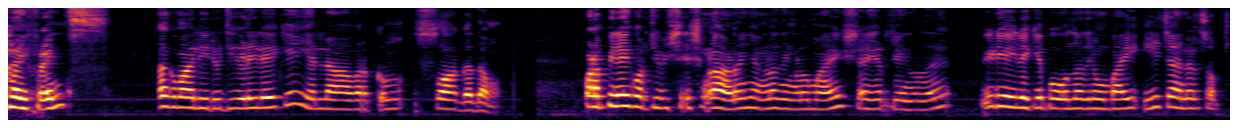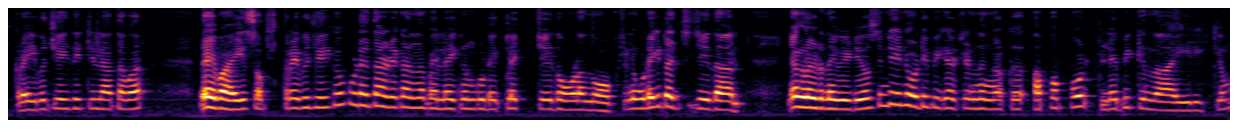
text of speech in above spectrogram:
ഹായ് ഫ്രണ്ട്സ് അങ്കമാലി രുചികളിലേക്ക് എല്ലാവർക്കും സ്വാഗതം. വളപ്പിലെ കുറച്ച് വിശേഷങ്ങളാണ് ഞങ്ങൾ നിങ്ങളുമായി ഷെയർ ചെയ്യുന്നത്. വീഡിയോയിലേക്ക് പോകുന്നതിന് മുമ്പായി ഈ ചാനൽ സബ്സ്ക്രൈബ് ചെയ്തിട്ടില്ലാത്തവർ ദയവായി സബ്സ്ക്രൈബ് ചെയ്യുക. കൂടെ താഴെ കാണുന്ന ബെല്ലൈക്കൺ കൂടി ക്ലിക്ക് ചെയ്ത് ഓളെന്ന ഓപ്ഷൻ കൂടി ടച്ച് ചെയ്താൽ ഞങ്ങളിടുന്ന വീഡിയോസിന്റെ നോട്ടിഫിക്കേഷൻ നിങ്ങൾക്ക് അപ്പോൾ ലഭിക്കുന്നതായിരിക്കും.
